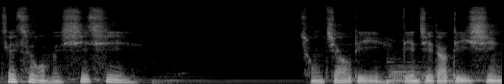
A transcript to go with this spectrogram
这次我们吸气，从脚底连接到地心；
